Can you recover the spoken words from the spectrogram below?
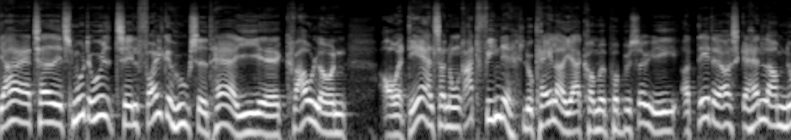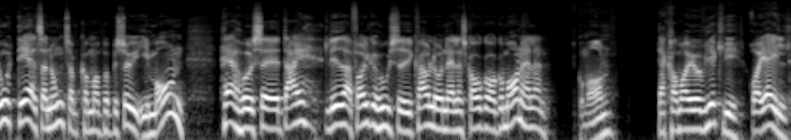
Jeg er taget et smut ud til Folkehuset her i øh, Kvavlund, og det er altså nogle ret fine lokaler, jeg er kommet på besøg i. Og det, det også skal handle om nu, det er altså nogen, som kommer på besøg i morgen her hos øh, dig, leder af Folkehuset i Kvavlund, Allan Skovgaard. Godmorgen, Allan. Godmorgen. Der kommer jo virkelig royal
